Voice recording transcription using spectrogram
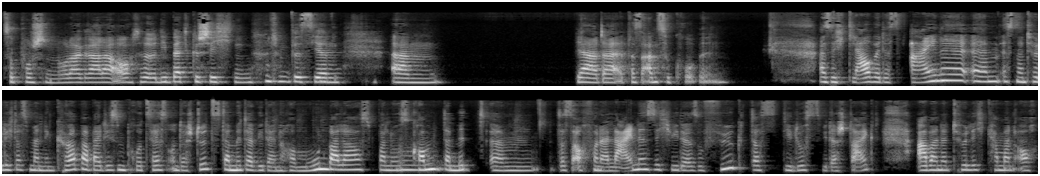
zu pushen oder gerade auch die Bettgeschichten ein bisschen ähm, ja da etwas anzukurbeln. Also ich glaube, das eine ähm, ist natürlich, dass man den Körper bei diesem Prozess unterstützt, damit er wieder in Hormonbalance Balance mhm. kommt, damit ähm, das auch von alleine sich wieder so fügt, dass die Lust wieder steigt. Aber natürlich kann man auch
